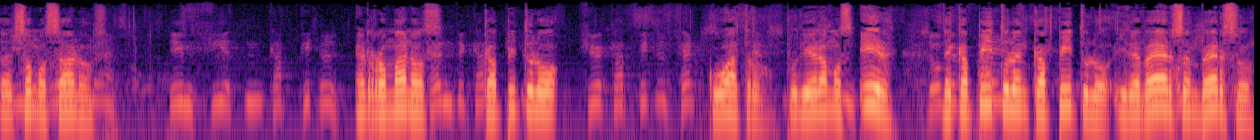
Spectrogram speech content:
eh, somos sanos. En Romanos capítulo für Kapitel Vers 4 pudiéramos ir de capítulo en capítulo y de verso en verso.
